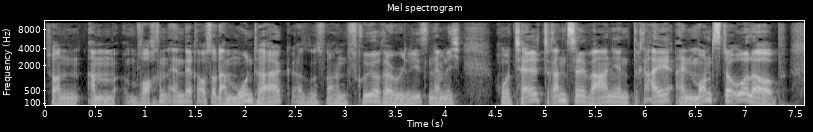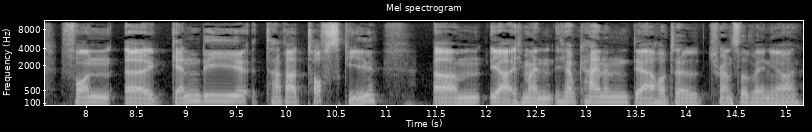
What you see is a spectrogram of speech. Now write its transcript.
schon am Wochenende raus oder am Montag. Also es war ein früherer Release, nämlich Hotel Transylvanien 3, ein Monsterurlaub von äh, Gendy Taratowski. Ähm, ja, ich meine, ich habe keinen der Hotel Transylvania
